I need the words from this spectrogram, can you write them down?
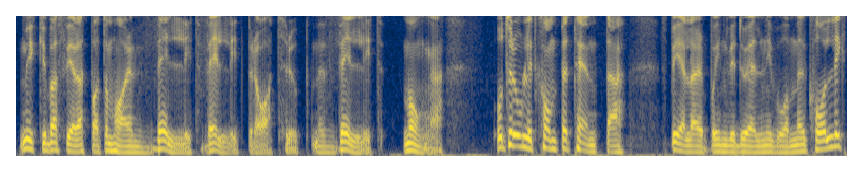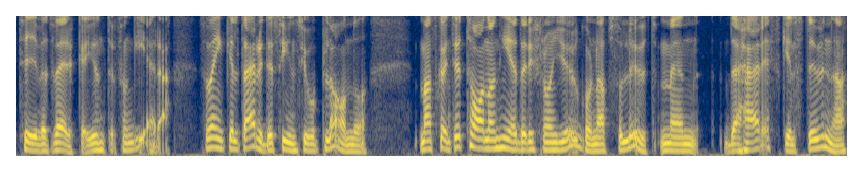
mycket baserat på att de har en väldigt, väldigt bra trupp med väldigt många otroligt kompetenta spelare på individuell nivå, men kollektivet verkar ju inte fungera. Så enkelt är det, det syns ju på plan. Och man ska inte ta någon heder ifrån Djurgården, absolut, men det här Eskilstuna,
